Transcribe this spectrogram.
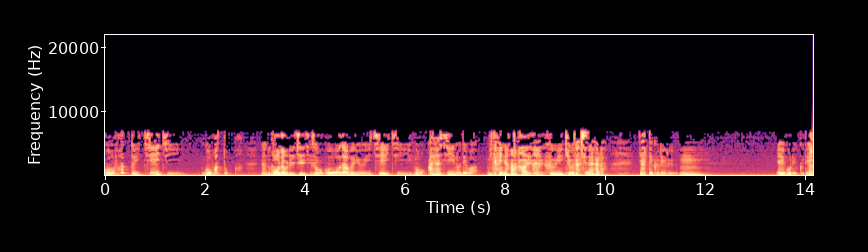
5FAT1H、5FAT? なんか 5W11 ね。そう、5W1H も怪しいのでは、みたいなはいはい。雰囲気を出しながらやってくれるうん。英語力では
